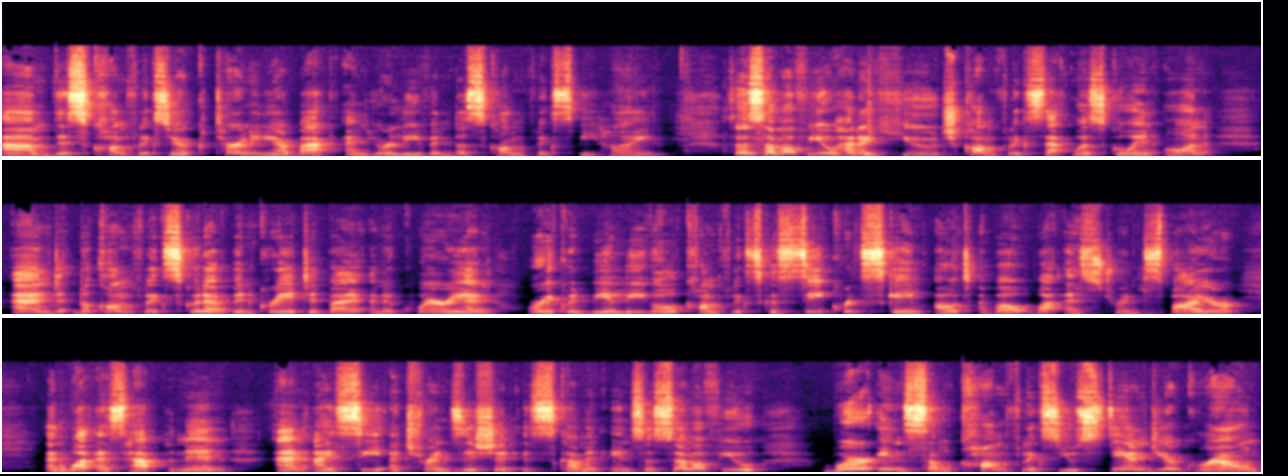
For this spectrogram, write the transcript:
Um, this conflicts, you're turning your back and you're leaving this conflicts behind. So some of you had a huge conflicts that was going on and the conflicts could have been created by an Aquarian or it could be illegal conflicts because secrets came out about what has transpired and what is happening and I see a transition is coming in. So some of you were in some conflicts. You stand your ground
